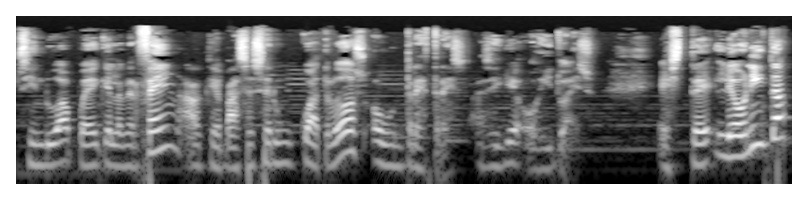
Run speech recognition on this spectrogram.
sin duda puede que la nerfeen, aunque pase a ser un 4-2 o un 3-3. Así que ojito a eso. Este, Leonita,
